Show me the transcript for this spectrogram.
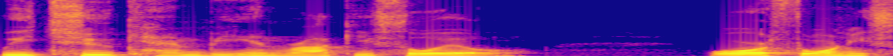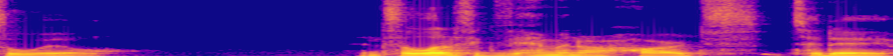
we too can be in rocky soil or thorny soil. And so, let us examine our hearts today.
